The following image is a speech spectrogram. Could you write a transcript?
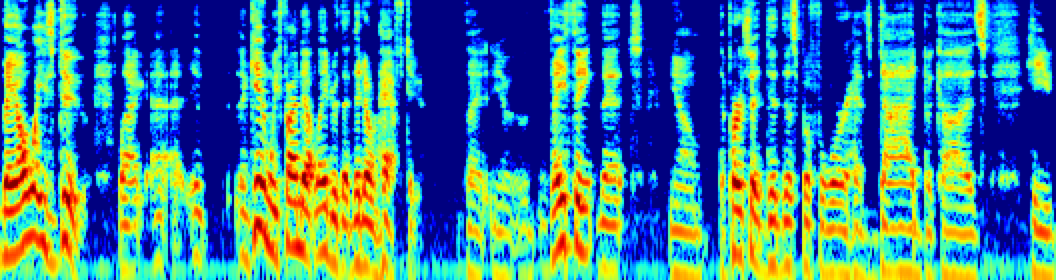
they always do. Like uh, it, again we find out later that they don't have to. They, you know, they think that you know the person that did this before has died because he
